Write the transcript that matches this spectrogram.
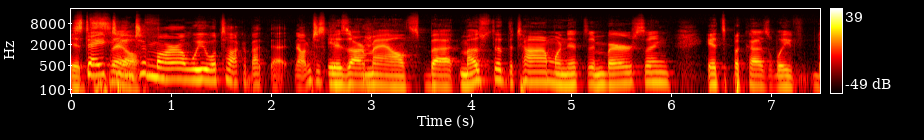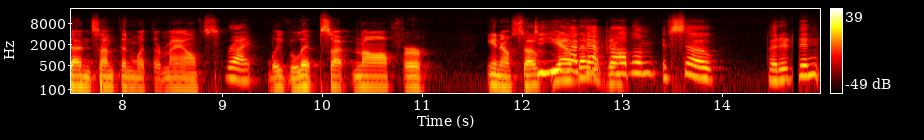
Stay itself. tuned tomorrow. We will talk about that. No, I'm just kidding. is our mouths. But most of the time when it's embarrassing, it's because we've done something with our mouths. right. We've lipped something off or, you know, so. Do you yeah, have that, be- problem? If so, put it in,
